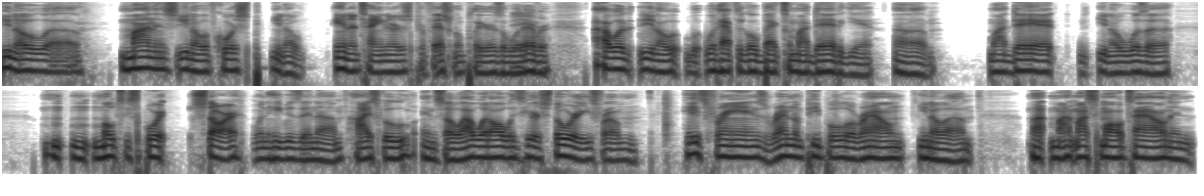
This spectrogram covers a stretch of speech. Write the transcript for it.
you know, uh, minus, you know, of course, you know, entertainers, professional players, or whatever. I would, you know, would have to go back to my dad again. Um, my dad, you know, was a m- m- multi-sport star when he was in um, high school, and so I would always hear stories from his friends, random people around, you know, um, my, my my small town, and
